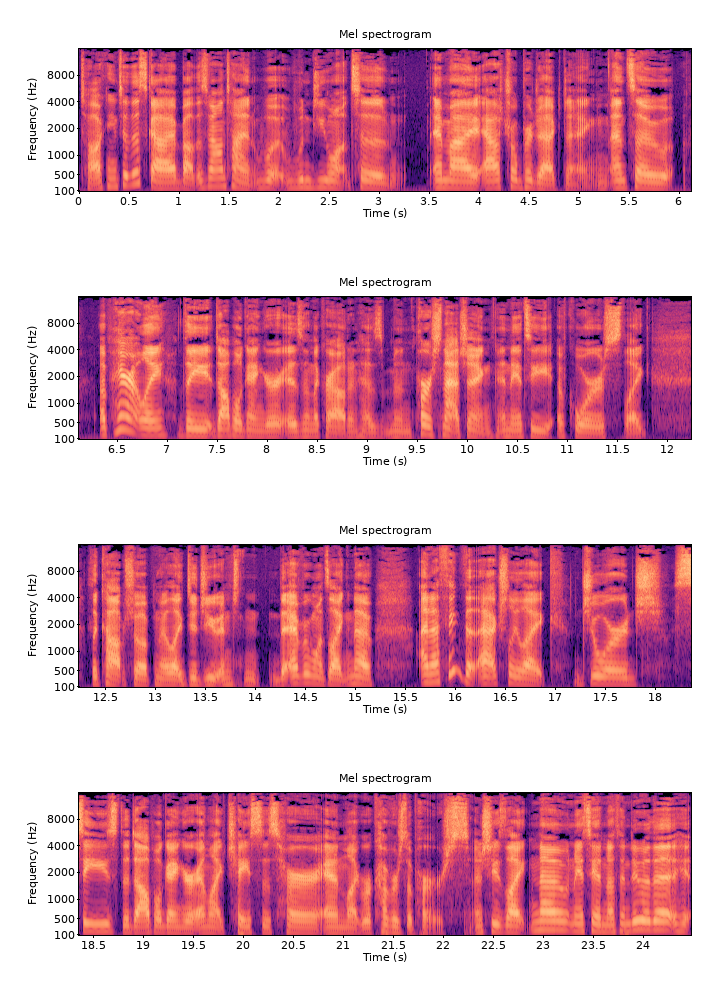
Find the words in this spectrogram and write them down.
talking to this guy about this Valentine. What would you want to am I astral projecting? And so apparently the doppelganger is in the crowd and has been purse snatching and nancy of course like the cops show up and they're like did you and everyone's like no. And i think that actually like george sees the doppelganger and like chases her and like recovers the purse. And she's like no nancy had nothing to do with it.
